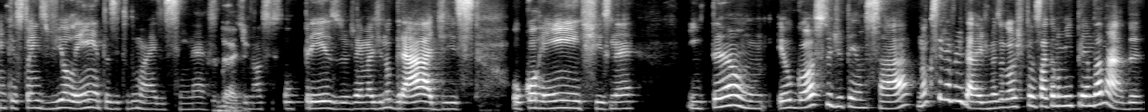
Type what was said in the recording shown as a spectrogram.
com questões violentas e tudo mais, assim, né? Verdade. De, nossa, estou preso, já imagino grades ou correntes, né? Então, eu gosto de pensar, não que seja verdade, mas eu gosto de pensar que eu não me prendo a nada.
